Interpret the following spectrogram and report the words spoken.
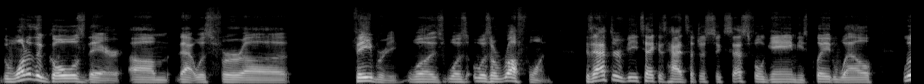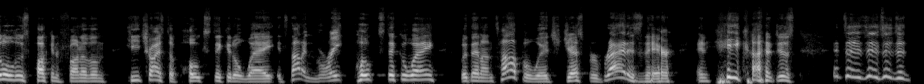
The one of the goals there um, that was for uh, Fabbri was was was a rough one because after Vitek has had such a successful game, he's played well little loose puck in front of him. He tries to poke stick it away. It's not a great poke stick away, but then on top of which, Jesper Bratt is there and he kind of just it's a, it's, a, it's, a,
